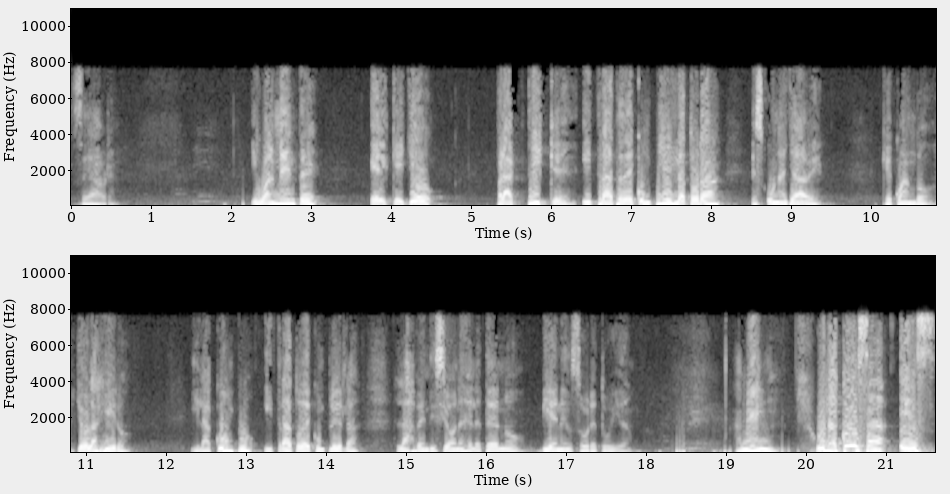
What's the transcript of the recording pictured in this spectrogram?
se abren. Igualmente, el que yo practique y trate de cumplir la Torah es una llave que cuando yo la giro y la cumplo y trato de cumplirla, las bendiciones del Eterno vienen sobre tu vida. Amén. Una cosa es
